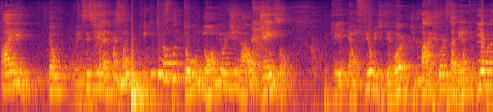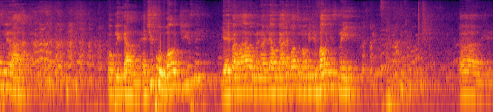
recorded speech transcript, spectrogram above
Aí eu, eu insisti, né? Mas mãe, por que, que tu não botou o nome original Jason? Porque é um filme de terror de baixo orçamento e é brasileirado. Complicado, né? É tipo o Walt Disney, e aí vai lá homenagear o cara e bota o nome de Walt Disney. Uh,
